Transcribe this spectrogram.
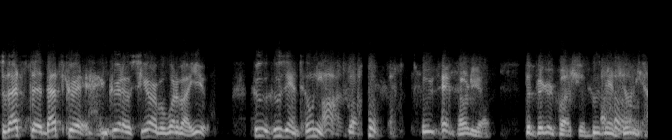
so that's the that's great, great OCR. But what about you? Who who's Antonio? Ah, so, who's Antonio? The bigger question. Who's Antonio?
